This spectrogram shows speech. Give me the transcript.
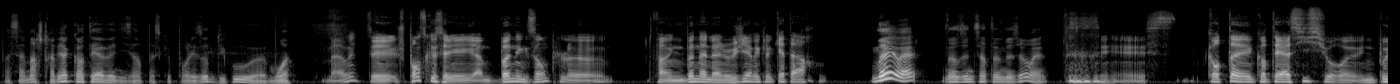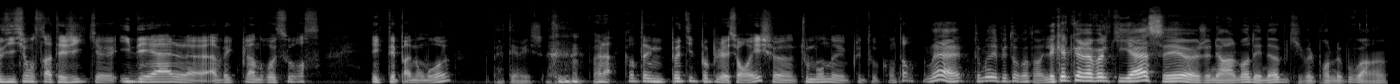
Enfin, ça marche très bien quand t'es à Venise, hein, parce que pour les autres, du coup, euh, moins. Bah oui, je pense que c'est un bon exemple, euh, enfin une bonne analogie avec le Qatar. Ouais, ouais, dans une certaine mesure, ouais. Quand quand t'es assis sur euh, une position stratégique idéale avec plein de ressources et que t'es pas nombreux, Bah, t'es riche. voilà. Quand t'as une petite population riche, euh, tout le monde est plutôt content. Ouais, ouais, tout le monde est plutôt content. Les quelques révoltes qu'il y a, c'est euh, généralement des nobles qui veulent prendre le pouvoir. hein.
